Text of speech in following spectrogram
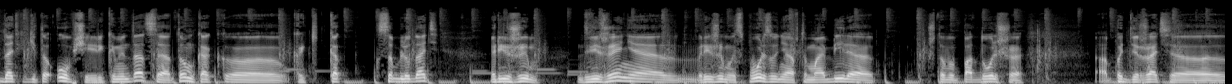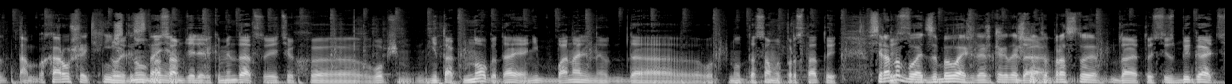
дать какие-то общие рекомендации о том, как, э, как, как соблюдать режим движения, режим использования автомобиля, чтобы подольше поддержать э, там хорошее техническое Ой, ну, состояние. на самом деле, рекомендаций этих, э, в общем, не так много, да, и они банальны до, вот, ну, до самой простоты. Все равно То есть- бывает забываешь, даже когда Да. что-то простое. Да, то есть избегать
